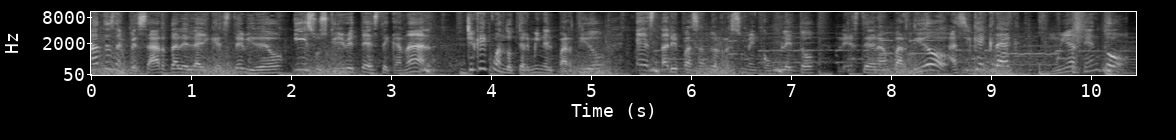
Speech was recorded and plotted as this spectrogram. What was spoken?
Antes de empezar, dale like a este video y suscríbete a este canal, ya que cuando termine el partido estaré pasando el resumen completo de este gran partido. Así que crack, muy atento.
